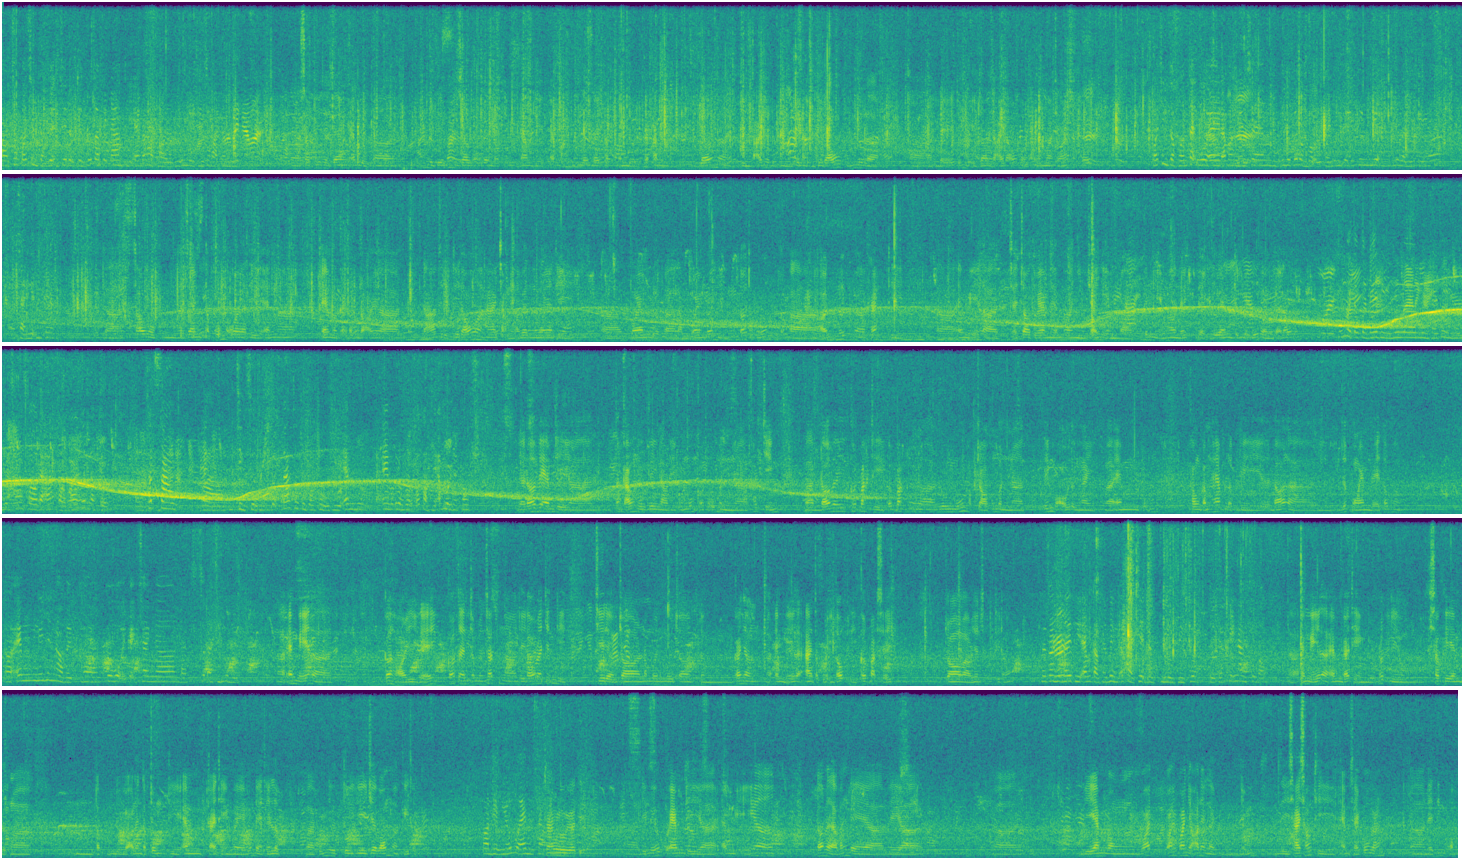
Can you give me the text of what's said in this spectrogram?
quá trình tập luyện trên đội tuyển quốc gia Việt Nam thì em đã học hỏi được những gì cho bản thân mình? À, sau khi thời gian em được uh, tiên bác sâu lên đội tuyển Việt Nam thì em lên đây tập em được các anh lớn uh, truyền tải cho được những kinh nghiệm thi đấu cũng như là uh, để chuẩn bị cho giải đấu của năm châu Á sắp tới. Quá trình tập huấn tại UAE đã mang đến cho em cũng như các đồng đội có những cái kinh nghiệm cũng như là những cái uh, trải nghiệm như thế nào? À, sau một thời gian tập huấn ở UAE thì em em và các đồng đội đã thi, thi đấu hai trận ở bên UAE thì uh, bọn em được uh, làm quen với những đối thủ ở nước khác thì em nghĩ là sẽ cho tụi em thêm nhiều trải nghiệm và kinh nghiệm hơn để để tụi em chuẩn bị bước vào giải đấu. Những bài tập gần đây thì như mình thấy thì huấn luyện so đã tỏ ra rất là kiểu sát sao và chỉnh sửa những động tác cho từng cầu thủ thì em em và các đồng đội có cảm thấy áp lực hay không? Dạ đối với em thì tất cả huấn luyện viên nào thì cũng muốn cầu thủ mình uh, phát triển và đối với coach Bắc thì coach Bắc uh, luôn muốn học trò của mình uh, tiến bộ từng ngày và em cũng không cảm thấy áp lực vì đó là giúp bọn em để tốt hơn. À, em nghĩ như nào về cơ hội cạnh tranh là suất đá chính của mình? À, em nghĩ là cơ hội để có tên trong danh sách thi đấu đá chính thì chia đều cho 50 50 cho từng cá nhân. À, em nghĩ là ai tập luyện tốt thì coach Bắc sẽ cho vào danh sách thi đấu. Thời gian gần đây thì em cảm thấy mình đã cải thiện được điều gì chưa về các kỹ năng thi đấu? À, em nghĩ là em cải thiện được rất nhiều sau khi em được uh, tập được gọi lên tập trung thì em cải thiện về vấn đề thể lực và cũng như tư duy chơi bóng và kỹ thuật. Còn điểm yếu của em thì sao? Trang lui tí. À, điểm yếu của em thì uh, em nghĩ uh, đó là vấn đề uh, về uh, vì em còn quá quá quá nhỏ nên là những gì sai sót thì em sẽ cố gắng uh, để tiến bộ.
